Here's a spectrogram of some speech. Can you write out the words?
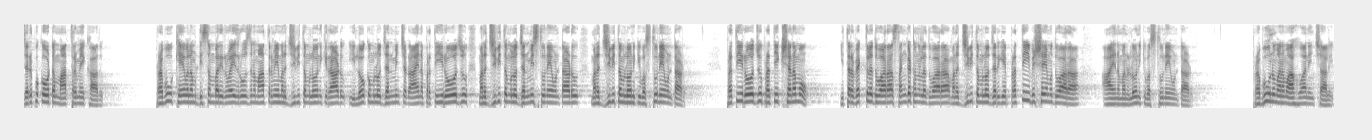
జరుపుకోవటం మాత్రమే కాదు. ప్రభు కేవలం డిసెంబర్ ఇరవై ఐదు రోజున మాత్రమే మన జీవితంలోనికి రాడు ఈ లోకంలో జన్మించడు. ఆయన ప్రతిరోజు మన జీవితంలో జన్మిస్తూనే ఉంటాడు మన జీవితంలోనికి వస్తూనే ఉంటాడు. ప్రతిరోజు ప్రతి క్షణము ఇతర వ్యక్తుల ద్వారా సంఘటనల ద్వారా మన జీవితంలో జరిగే ప్రతి విషయము ద్వారా ఆయన మనలోనికి వస్తూనే ఉంటాడు. ప్రభువును మనం ఆహ్వానించాలి.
